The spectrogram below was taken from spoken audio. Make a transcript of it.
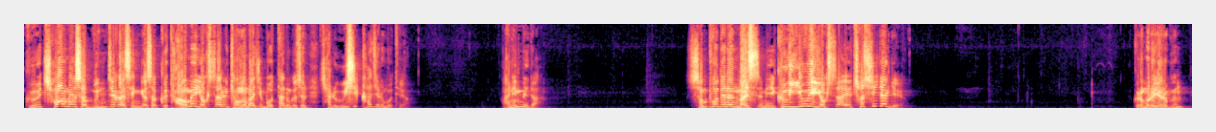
그 처음에서 문제가 생겨서 그 다음의 역사를 경험하지 못하는 것을 잘 의식하지를 못해요. 아닙니다. 선포되는 말씀이 그 이후의 역사의 첫 시작이에요. 그러므로 여러분,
